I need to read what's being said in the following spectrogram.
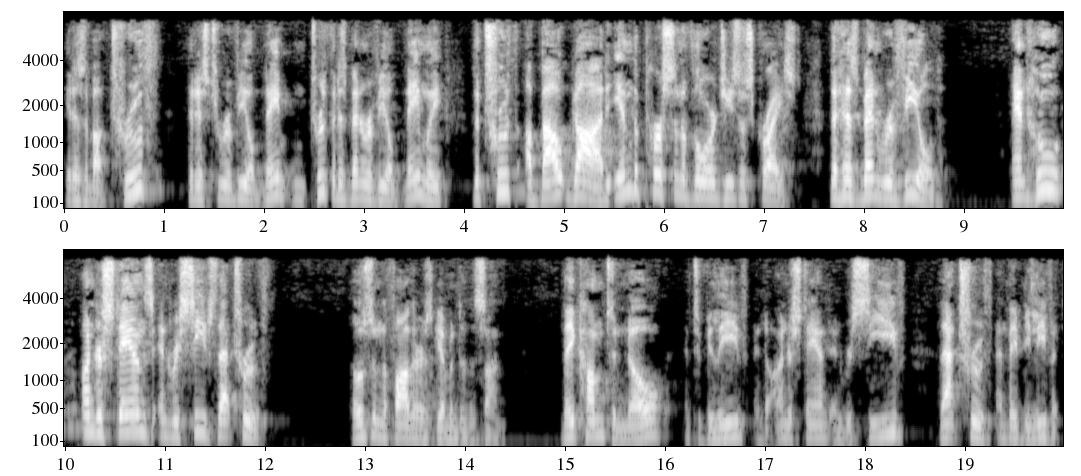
It is about truth that is to reveal, name, truth that has been revealed, namely the truth about God in the person of the Lord Jesus Christ that has been revealed. And who understands and receives that truth? Those whom the Father has given to the Son. They come to know and to believe and to understand and receive that truth and they believe it.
